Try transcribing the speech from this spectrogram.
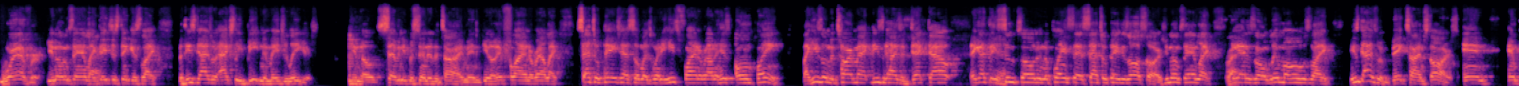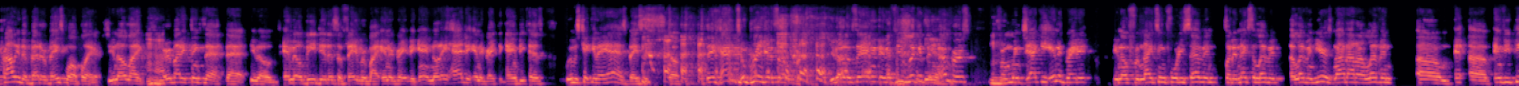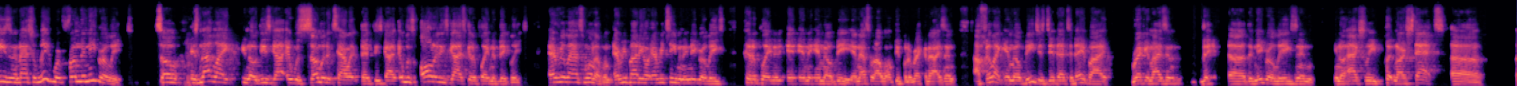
wherever. You know what I'm saying? Like right. they just think it's like, but these guys were actually beating the major leaguers. You know, 70% of the time. And, you know, they're flying around like Satchel Paige has so much money, he's flying around in his own plane. Like he's on the tarmac. These guys are decked out. They got their yeah. suits on, and the plane says Satchel Paige's All Stars. You know what I'm saying? Like right. he had his own limos. Like these guys were big time stars, and and probably the better baseball players. You know, like mm-hmm. everybody thinks that that you know MLB did us a favor by integrating the game. No, they had to integrate the game because we was kicking their ass basically. So they had to bring us over. You know what I'm saying? And if you look at the yeah. numbers mm-hmm. from when Jackie integrated, you know, from 1947 for the next 11, 11 years, nine out of 11 um, uh, MVPs in the National League were from the Negro Leagues. So it's not like, you know, these guys, it was some of the talent that these guys, it was all of these guys could have played in the big leagues. Every last one of them, everybody on every team in the Negro Leagues could have played in, in, the MLB. And that's what I want people to recognize. And I feel like MLB just did that today by recognizing the, uh, the Negro Leagues and, you know, actually putting our stats uh,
